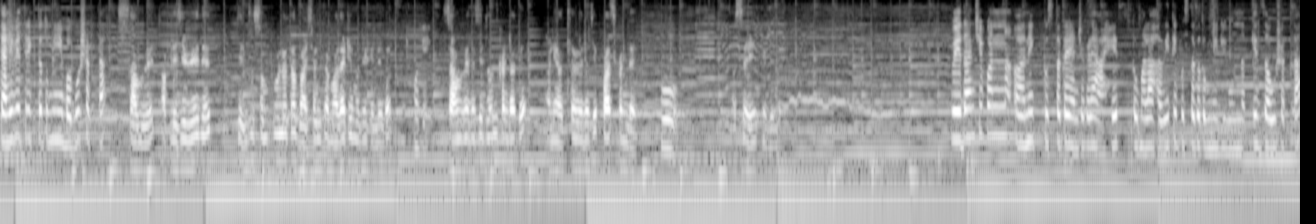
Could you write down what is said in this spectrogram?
त्याही व्यतिरिक्त तुम्ही हे बघू शकता. सामवेद आपले जे वेद आहेत त्यांचं संपूर्णतः भाषांतर मराठीमध्ये केलेलं आहे. ओके. सामवेदाचे दोन खंड आहेत आणि अथर्ववेदाचे पाच खंड आहेत. हो. असं हे केलेलं आहे. वेदांची पण अनेक पुस्तकं यांच्याकडे आहेत. तुम्हाला हवी ती पुस्तकं तुम्ही घेऊन नक्कीच जाऊ शकता.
